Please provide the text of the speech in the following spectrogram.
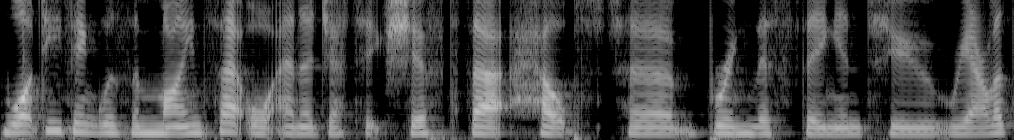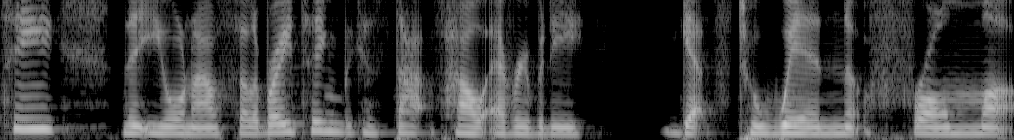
What do you think was the mindset or energetic shift that helped to bring this thing into reality that you're now celebrating? Because that's how everybody gets to win from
